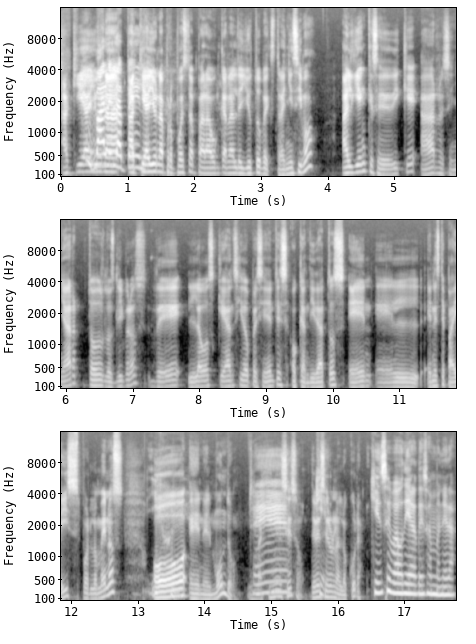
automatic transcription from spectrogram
aquí hay, Vale una, aquí hay una propuesta para un canal de YouTube extrañísimo. Alguien que se dedique a reseñar todos los libros de los que han sido presidentes o candidatos en, el, en este país, por lo menos, o en el mundo. Sí. Imagínense eso. Debe ser una locura. ¿Quién se va a odiar de esa manera?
